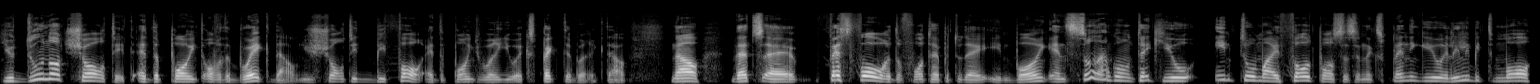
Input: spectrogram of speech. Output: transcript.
you do not short it at the point of the breakdown you short it before at the point where you expect the breakdown now that's a fast forward of what happened today in Boeing and soon I'm going to take you into my thought process and explaining you a little bit more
